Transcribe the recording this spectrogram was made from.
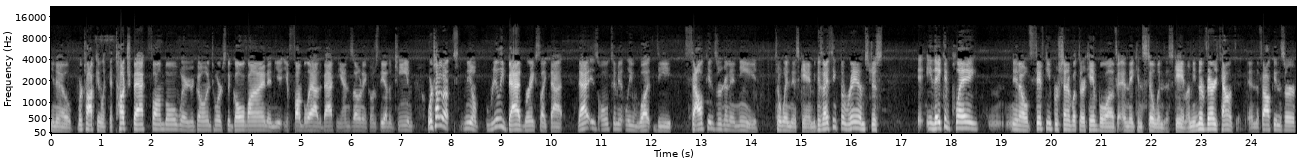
you know, we're talking like the touchback fumble where you're going towards the goal line and you, you fumble out of the back of the end zone. and it goes to the other team. We're talking about, you know, really bad breaks like that. That is ultimately what the Falcons are going to need to win this game because I think the Rams just, they could play you know 50% of what they're capable of and they can still win this game. I mean, they're very talented and the Falcons are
